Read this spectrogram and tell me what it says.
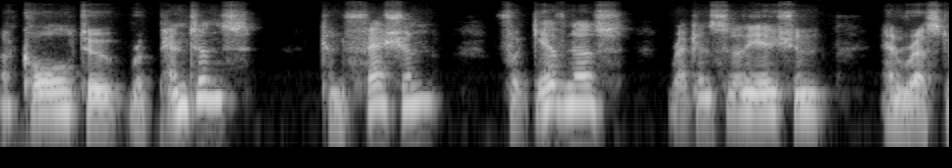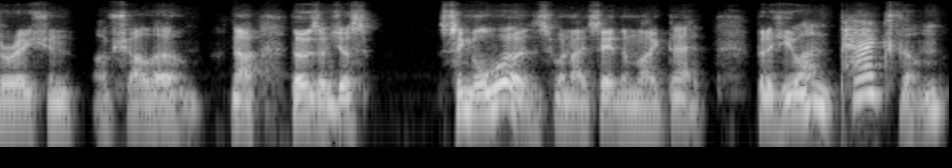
a call to repentance, confession, forgiveness, reconciliation, and restoration of shalom. Now, those are hmm. just single words when I say them like that. But if you unpack them,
